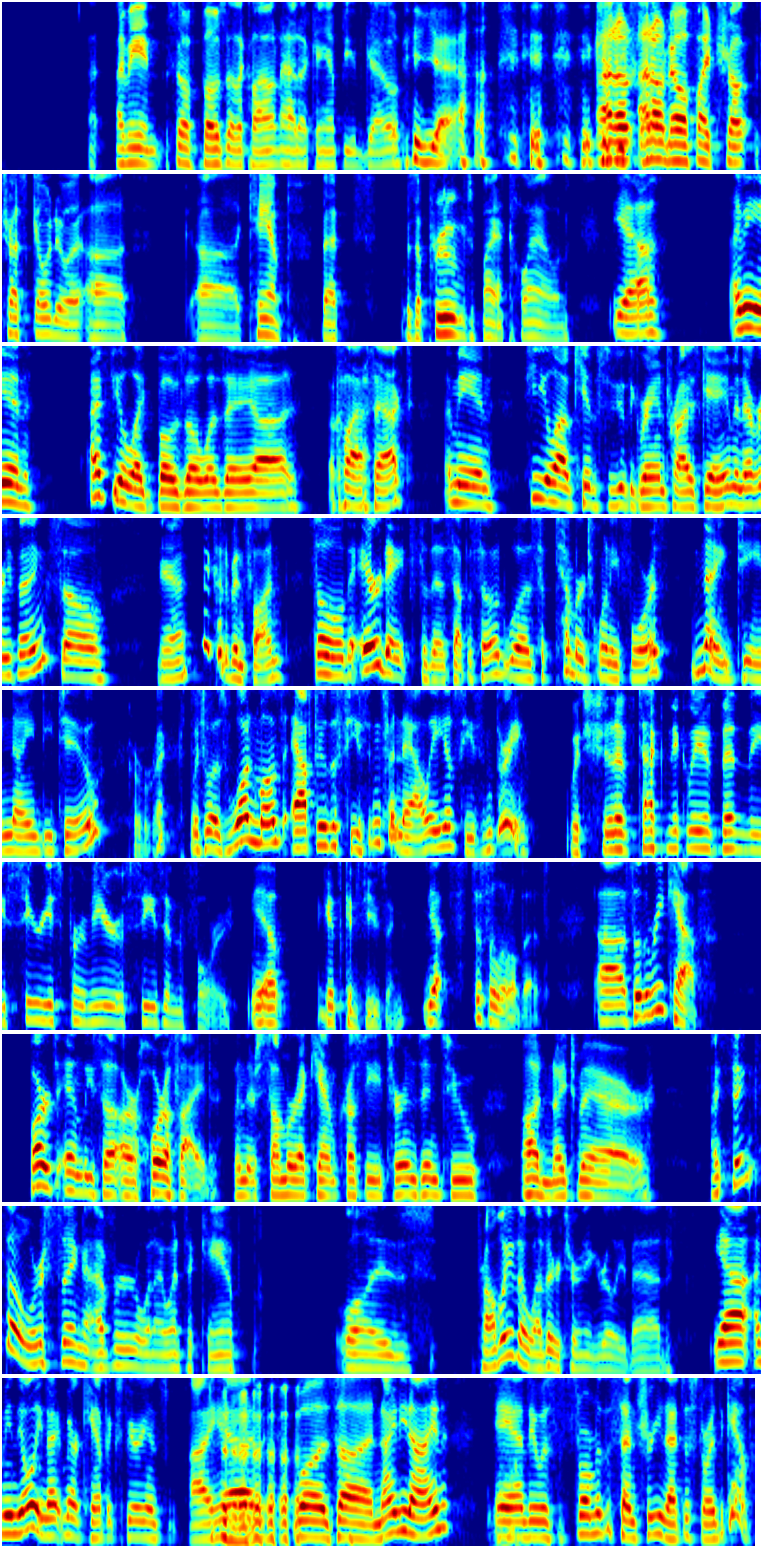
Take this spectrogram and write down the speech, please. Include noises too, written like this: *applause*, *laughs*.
I mean, so if Bozo the Clown had a camp, you'd go. *laughs* yeah, *laughs* I don't. I don't know if I tr- trust going to a uh, uh, camp that was approved by a clown. Yeah. I mean, I feel like Bozo was a uh, a class act. I mean, he allowed kids to do the grand prize game and everything, so Yeah. it could have been fun. So the air date for this episode was September 24th, 1992, Correct. which was 1 month after the season finale of season 3. which should have technically have been the series premiere of season four. Yep. It gets confusing. Yes, just a little bit. Uh, so the recap Bart and Lisa are horrified when their summer at Camp Krusty turns into a nightmare. I think the worst thing ever when I went to camp was probably the weather turning really bad. Yeah, I mean, the only nightmare camp experience I had *laughs* was uh, 99, and it was the storm of the century that destroyed the camp.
